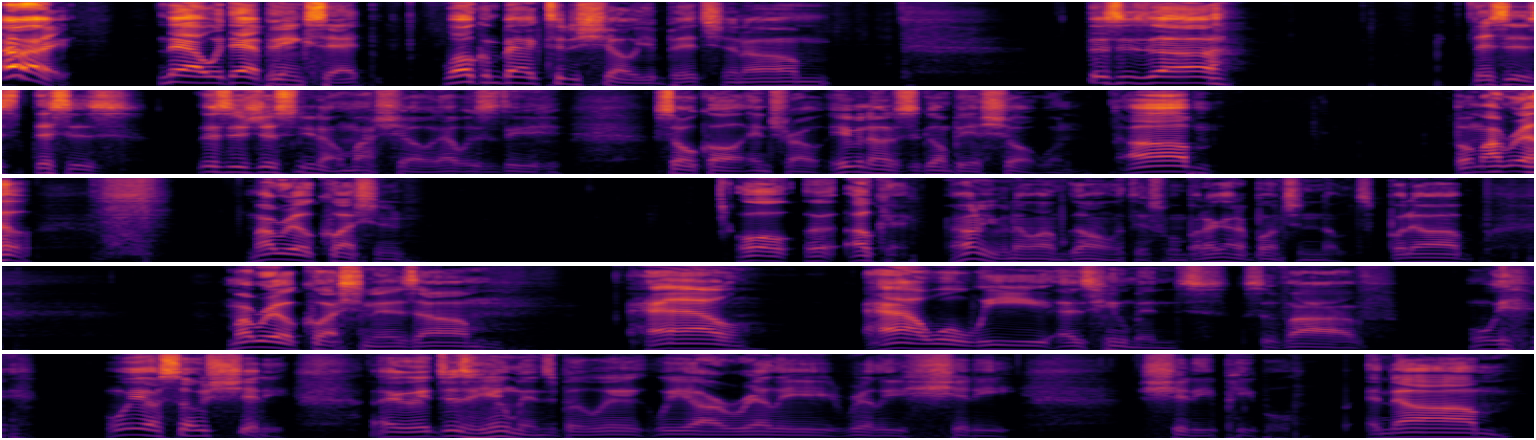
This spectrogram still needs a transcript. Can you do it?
all right. now with that being said, welcome back to the show, you bitch. And um, this is uh, this is this is this is just you know my show. That was the so-called intro, even though this is gonna be a short one. Um, but my real my real question. Oh, uh, okay. I don't even know where I'm going with this one, but I got a bunch of notes. But uh, my real question is um, how how will we as humans survive? We we are so shitty. Like we're just humans, but we we are really really shitty shitty people. And um,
